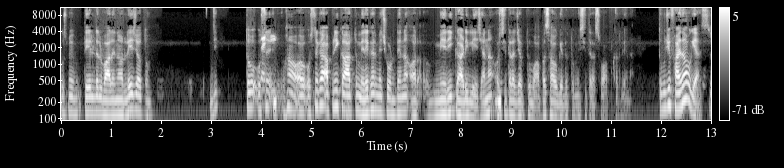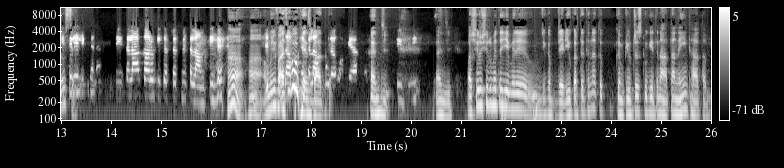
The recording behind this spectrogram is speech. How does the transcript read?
उसमें तेल डलवा लेना और ले जाओ तुम। जी। तो उसने हाँ और उसने कहा अपनी कार तुम मेरे घर में छोड़ देना और मेरी गाड़ी ले जाना। और इसी तरह जब तुम वापस आओगे तो तुम इसी तरह स्वाप कर लेना। तो मुझे फ़ायदा हो गया इसलिए सलाहकारों की कसरत में सलामती है। हाँ हाँ और मुझे फ़ायदा हो गया इस बात हाँ जी। हाँ जी। और शुरू शुरू में तो ये मेरे जब रेडियो करते थे ना तो कंप्यूटर्स को इतना आता नहीं था तब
